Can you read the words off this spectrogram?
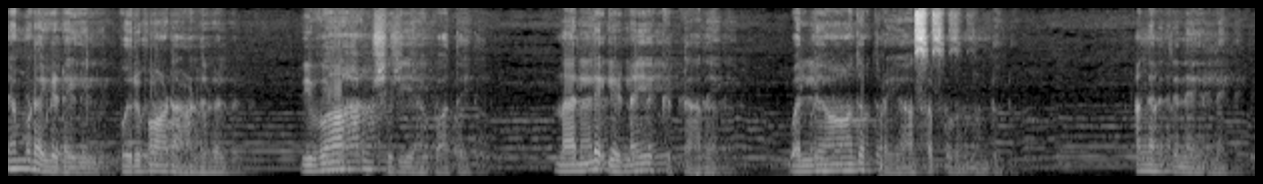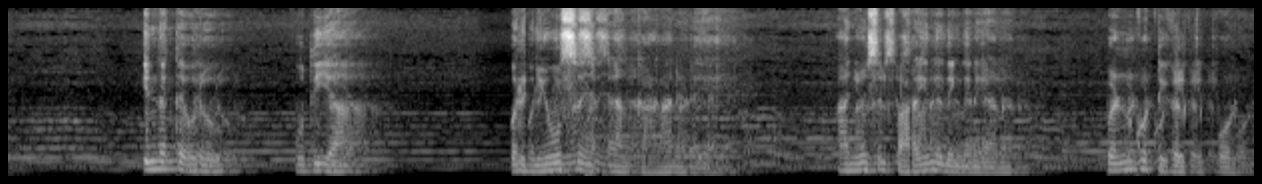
നമ്മുടെ ഇടയിൽ ഒരുപാട് ആളുകൾ വിവാഹം ശരിയാവാതെ നല്ല ഇണയെ കിട്ടാതെ വല്ലാതെ പ്രയാസപ്പെടുന്നുണ്ട്. അങ്ങനെ തന്നെയല്ലേ ഇന്നത്തെ ഒരു പുതിയ ഒരു ന്യൂസ് ഞാൻ കാണാനിടയായി. ആ ന്യൂസിൽ പറയുന്നത് ഇങ്ങനെയാണ്. പെൺകുട്ടികൾക്ക് ഇപ്പോൾ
